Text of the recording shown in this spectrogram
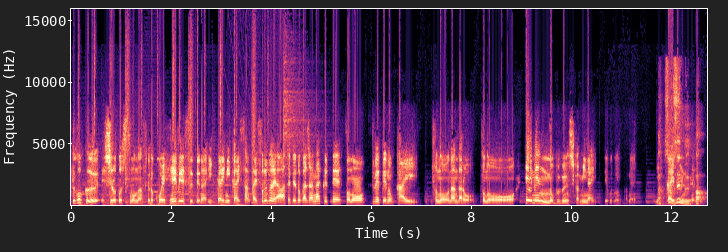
すごく素人質問なんですけど、こういう平米数っていうのは1階、2階、3階、それぞれ合わせてとかじゃなくて、その、すべての階、その、なんだろう、その、平面の部分しか見ないっていうことですかね。1あそう階分全部あ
